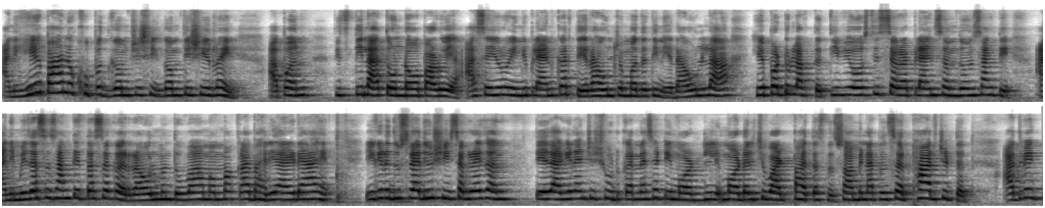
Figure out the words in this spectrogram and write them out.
आणि हे पाहणं खूपच गमतीशी गमतीशीर राहील. आपण ती तिला तोंडावं पाडूया. असंही रोहिणी प्लॅन करते राहुलच्या मदतीने. राहुलला हे पटू लागतं. ती व्यवस्थित सगळा प्लॅन समजावून सांगते. आणि मी जसं सांगते तसं कर. राहुल म्हणतो वा मम्मा काय भारी आयडिया आहे. इकडे दुसऱ्या दिवशी सगळेजण ते दागिन्यांची शूट करण्यासाठी मॉडेल मॉडेलची वाट पाहत असतात. स्वामीनाथन सर फार चिडतात. आद्वेक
